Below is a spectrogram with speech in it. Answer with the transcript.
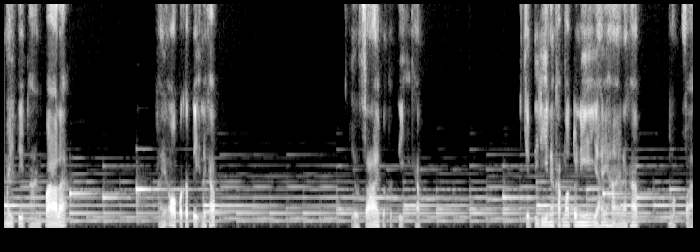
ไม่ติดหางปลาแล้วหายออกปกติเลยครับเดี๋ยวซ้ายปกติครับ เก็บดีๆนะครับน็อตตัวนี้อย่าให้หายนะครับ ล็อกฝา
